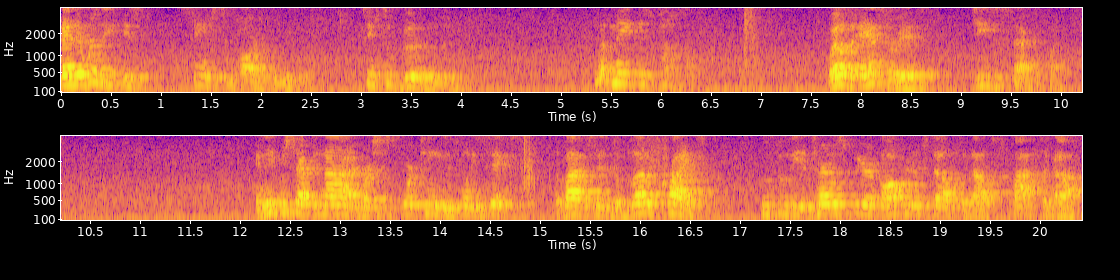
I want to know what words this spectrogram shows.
and it really is, seems too hard to believe. It seems too good to believe. What made this possible? Well, the answer is Jesus' sacrifice. In Hebrews chapter 9, verses 14 to 26, the Bible says, The blood of Christ, who through the eternal Spirit offered himself without spot to God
